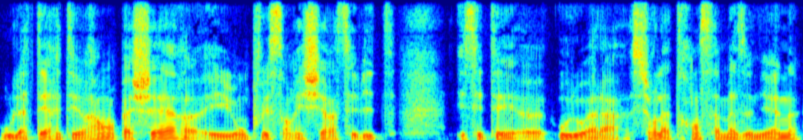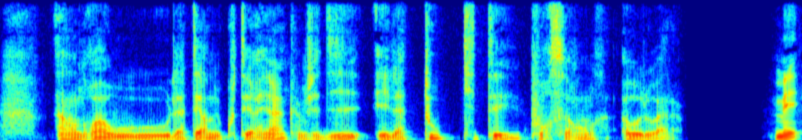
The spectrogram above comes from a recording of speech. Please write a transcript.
où la terre était vraiment pas chère et où on pouvait s'enrichir assez vite. Et c'était euh, sur la transamazonienne, un endroit où la terre ne coûtait rien, comme j'ai dit, et il a tout quitté pour se rendre à Uruara. Mais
